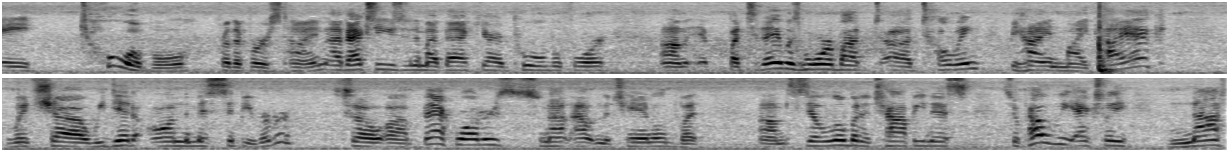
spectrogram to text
a towable for the first time. I've actually used it in my backyard pool before, um, but today was more about uh, towing behind my kayak, which uh, we did on the Mississippi River. So uh, backwaters, so not out in the channel, but um, still a little bit of choppiness. So probably actually not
